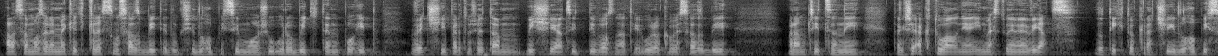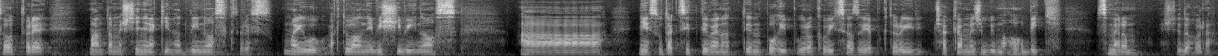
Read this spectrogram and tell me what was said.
Ale samozrejme, keď klesnú sa zby, tie dlhšie dlhopisy môžu urobiť ten pohyb väčší, pretože tam vyššia citlivosť na tie úrokové sazby v rámci ceny. Takže aktuálne investujeme viac do týchto kratších dlhopisov, ktoré Mám tam ešte nejaký nadvýnos, ktoré majú aktuálne vyšší výnos a nie sú tak citlivé na ten pohyb úrokových sazieb, ktorý čakáme, že by mohol byť smerom ešte do hora.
